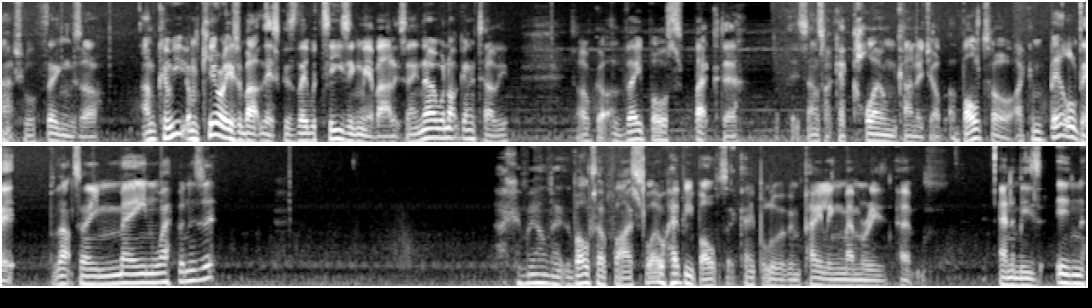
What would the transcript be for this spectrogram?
actual things are. I'm I'm curious about this because they were teasing me about it, saying, no, we're not going to tell you. So I've got a Vapor Spectre. It sounds like a clone kind of job. A Boltor. I can build it, but that's a main weapon, is it? Can it. The Boltor fires slow, heavy bolts that are capable of impaling memory, uh, enemies into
